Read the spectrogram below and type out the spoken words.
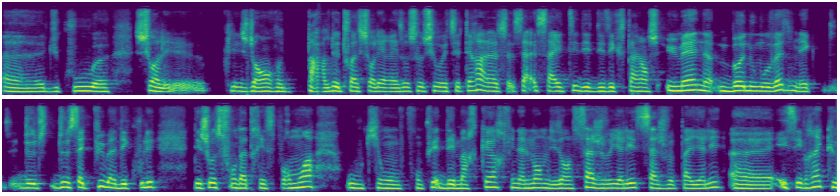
euh, du coup euh, sur les que les gens parlent de toi sur les réseaux sociaux, etc. Ça, a été des, expériences humaines, bonnes ou mauvaises, mais de, cette pub a découlé des choses fondatrices pour moi ou qui ont, pu être des marqueurs finalement en me disant ça je veux y aller, ça je veux pas y aller. Euh, et c'est vrai que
